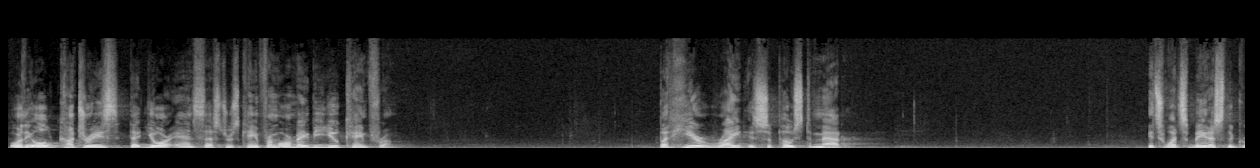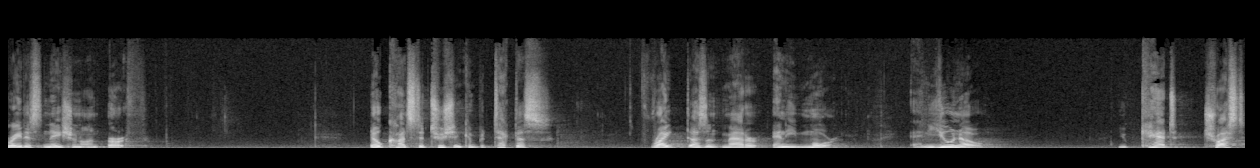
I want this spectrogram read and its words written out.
or the old countries that your ancestors came from, or maybe you came from. But here, right is supposed to matter. It's what's made us the greatest nation on earth. No constitution can protect us. Right doesn't matter anymore. And you know you can't trust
